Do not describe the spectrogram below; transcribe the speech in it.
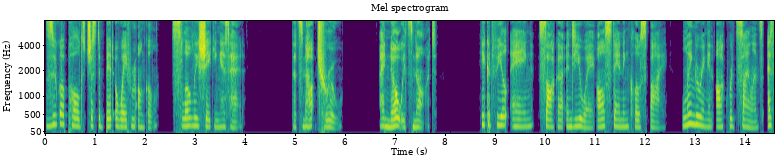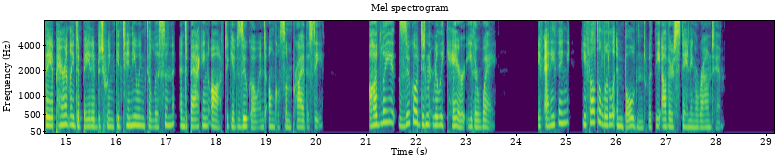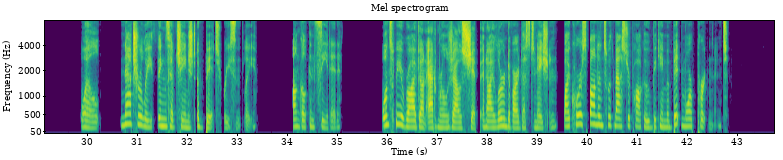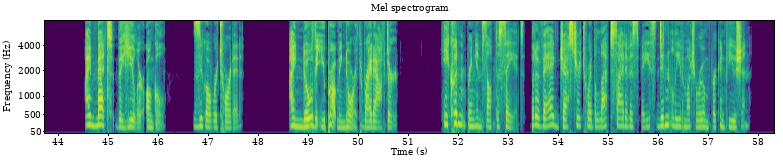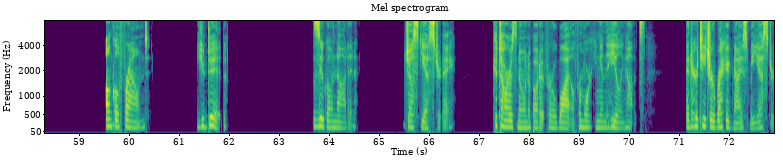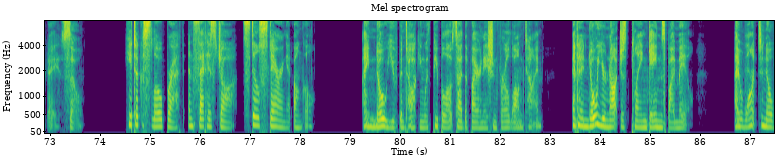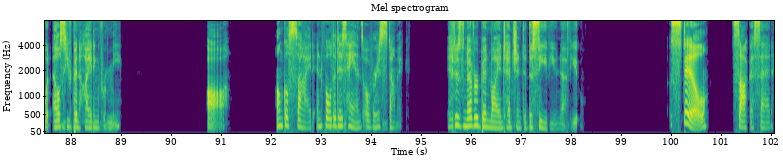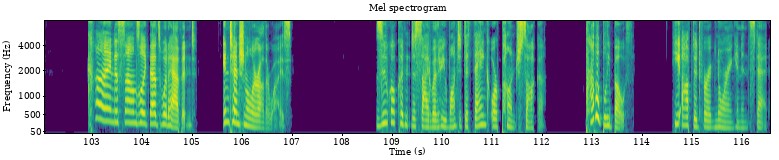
Zuko pulled just a bit away from Uncle slowly shaking his head. That's not true. I know it's not. He could feel Aang, Sokka, and Yue all standing close by, lingering in awkward silence as they apparently debated between continuing to listen and backing off to give Zuko and Uncle some privacy. Oddly, Zuko didn't really care either way. If anything, he felt a little emboldened with the others standing around him. Well, Naturally, things have changed a bit recently. Uncle conceded. Once we arrived on Admiral Zhao's ship and I learned of our destination, my correspondence with Master Pakku became a bit more pertinent. I met the healer, Uncle, Zuko retorted. I know that you brought me north right after. He couldn't bring himself to say it, but a vague gesture toward the left side of his face didn't leave much room for confusion. Uncle frowned. You did. Zuko nodded. just yesterday. Katara's known about it for a while from working in the healing huts, and her teacher recognized me yesterday, so. He took a slow breath and set his jaw, still staring at Uncle. I know you've been talking with people outside the Fire Nation for a long time, and I know you're not just playing games by mail. I want to know what else you've been hiding from me. Ah. Uncle sighed and folded his hands over his stomach. It has never been my intention to deceive you, nephew. Still, Sokka said, kinda sounds like that's what happened, intentional or otherwise. Zuko couldn't decide whether he wanted to thank or punch Sokka. Probably both. He opted for ignoring him instead.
